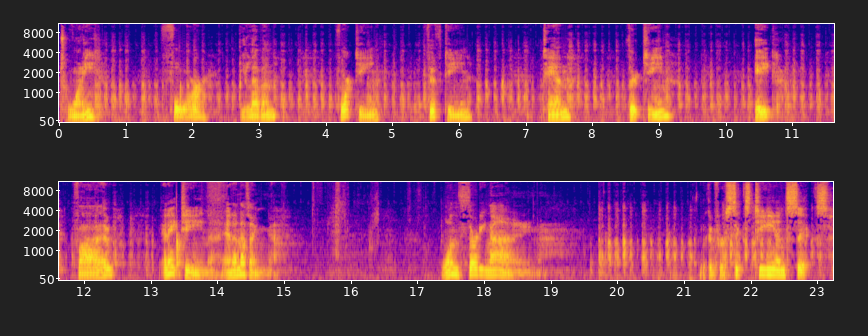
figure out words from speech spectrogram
20, 4, 11, 14, 15, 10, 13, 8, 5, and 18, and a nothing. 139. Looking for 16 and 6.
